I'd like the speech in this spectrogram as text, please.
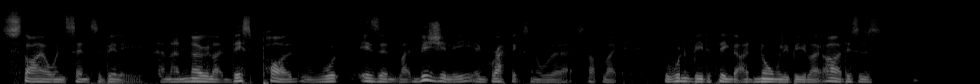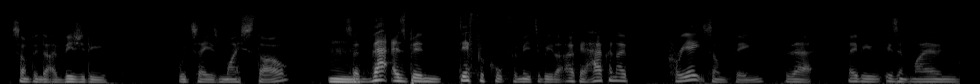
style and sensibilities. And i know like this pod isn't like visually and graphics and all of that stuff like it wouldn't be the thing that i'd normally be like oh this is something that i visually would say is my style. So Mm. that has been difficult for me to be like okay how can i create something that maybe isn't my own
